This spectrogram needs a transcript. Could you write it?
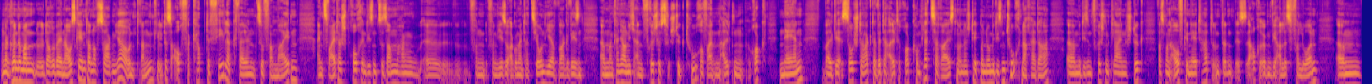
Und dann könnte man äh, darüber hinausgehend dann noch sagen, ja, und dann gilt es auch, verkappte Fehlerquellen zu vermeiden. Ein zweiter Spruch in diesem Zusammenhang äh, von, von Jesu Argumentation hier war gewesen, äh, man kann ja auch nicht ein frisches Stück Tuch auf einen alten Rock nähen, weil der ist so stark, da wird der alte Rock komplett zerreißen und dann steht man nur mit diesem Tuch nachher da, äh, mit diesem frischen kleinen Stück, was man aufgenäht hat und dann ist auch irgendwie alles verloren. Ähm,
